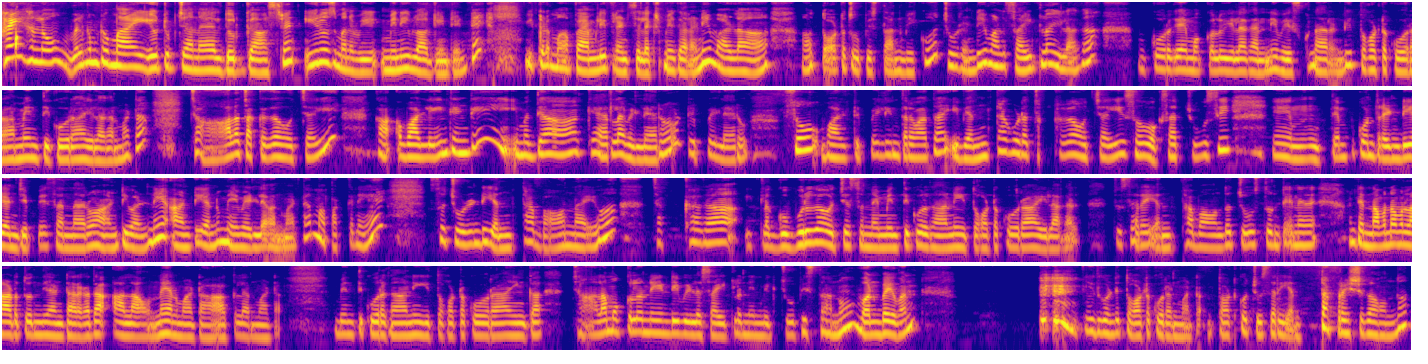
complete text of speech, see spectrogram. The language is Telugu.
Hi hello welcome to my YouTube channel Durga ఆస్ట్రెంట్ ఈరోజు మన మినీ వ్లాగ్ ఏంటంటే ఇక్కడ మా ఫ్యామిలీ ఫ్రెండ్స్ లక్ష్మి గారని వాళ్ళ తోట చూపిస్తాను మీకు. చూడండి వాళ్ళ సైట్లో ఇలాగా కూరగాయ మొక్కలు ఇలాగ అన్నీ వేసుకున్నారండి. తోటకూర మెంతి కూర ఇలాగనమాట. చాలా చక్కగా వచ్చాయి. కా- వాళ్ళు ఏంటంటే ఈ మధ్య కేరళ వెళ్ళారు ట్రిప్ వెళ్ళారు. సో వాళ్ళు ట్రిప్ వెళ్ళిన తర్వాత ఇవంతా కూడా చక్కగా వచ్చాయి. సో ఒకసారి చూసి తెంపుకొని రండి అని చెప్పేసి అన్నారు ఆంటీ వాళ్ళని. ఆంటీ అన్ను మేము వెళ్ళామన్నమాట మా పక్కనే. సో చూడండి ఎంత బాగున్నాయో. చక్కగా ఇట్లా గుబురుగా వచ్చేస్తున్నాయి. మెంతికూర కానీ తోటకూర ఇలాగ చూసారా ఎంత బాగుందో చూస్తుంటేనే అంటే నవనవలాడుతుంది అంటారు కదా. అలా ఉన్నాయన్నమాట ఆకులు అనమాట మెంతికూర కానీ తోటకూర ఇంకా చాలా మొక్కలు ఉన్నాయండి వీళ్ళ సైట్లో నేను మీకు చూపిస్తాను. One by one. ఇదిగోండి తోటకూర అనమాట తోటకూర చూసారు ఎంత ఫ్రెష్గా ఉందో.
